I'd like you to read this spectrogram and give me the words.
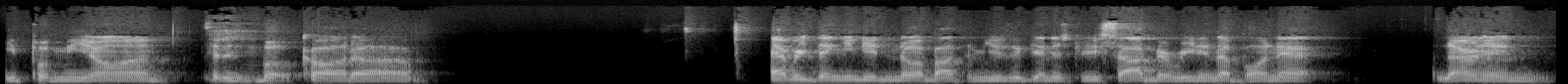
He put me on to this mm-hmm. book called uh, "Everything You Need to Know About the Music Industry." So I've been reading up on that learning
